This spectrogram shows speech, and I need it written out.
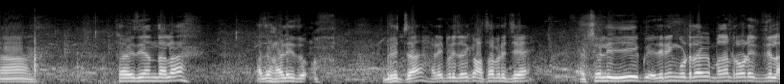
ಹಾಂ. ಸೊ ಇದು ಅಂದಲ್ಲ ಅದು ಹಳಿದು. ಬ್ರಿಡ್ಜಾ? ಹಳಿ ಬ್ರಿಡ್ಜ್ ಅದಕ್ಕೆ ಹೊಸ ಬ್ರಿಡ್ಜೆ? ಆ್ಯಕ್ಚುಲಿ ಈ ಎದುರಿನ ಗುಡ್ಡದಾಗ ಮೊದಲು ರೋಡ್ ಇದ್ದಿಲ್ಲ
